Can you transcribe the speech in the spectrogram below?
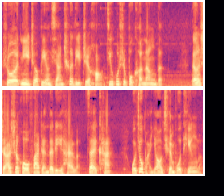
说你这病想彻底治好，几乎是不可能的。等啥时候发展的厉害了再看，我就把药全部停了。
